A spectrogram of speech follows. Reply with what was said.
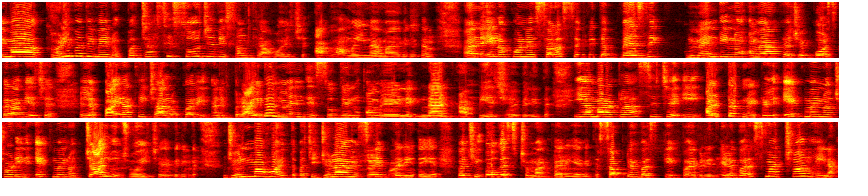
એમાં ઘણી બધી બહેનો પચાસથી સો જેવી સંખ્યા હોય છે આખા મહિનામાં એવી રીતે. અને એ લોકોને સરસ એવી રીતે બેઝિક મહેંદીનો અમે આખે જે કોર્સ કરાવીએ છીએ, એટલે પાયાથી ચાલુ કરી અને બ્રાઇડલ મહેંદી સુધીનું અમે એને જ્ઞાન આપીએ છીએ એવી રીતે. એ અમારા ક્લાસ છે એ અલ્ટરનેટ એટલે એક મહિનો છોડીને એક મહિનો ચાલુ જ હોય છે એવી રીતે. જૂનમાં હોય તો પછી જુલાઈમાં સ્કીપ કરી દઈએ, પછી ઓગસ્ટમાં કરીએ એવી રીતે. સપ્ટેમ્બર સ્કીપ એવી રીતે. એટલે વર્ષમાં છ મહિના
